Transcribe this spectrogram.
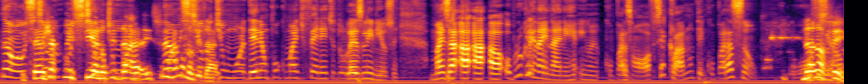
Não, o Isso aí eu estilo, já o conhecia, estilo de novidade- humor, isso não não, é o estilo novidade. de humor dele é um pouco mais diferente do Leslie Nielsen. Mas a, a- a- a- o Brooklyn Nine-Nine, em comparação ao Office, é claro, não tem comparação. O Não, não, Office é sim.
